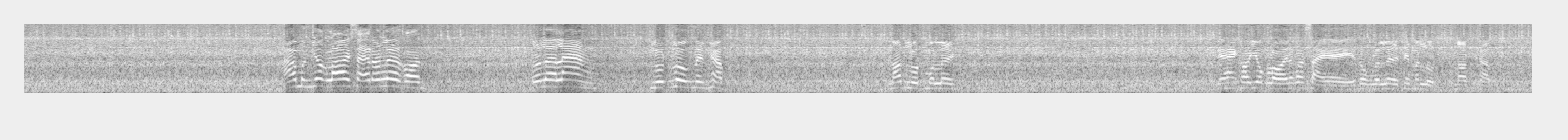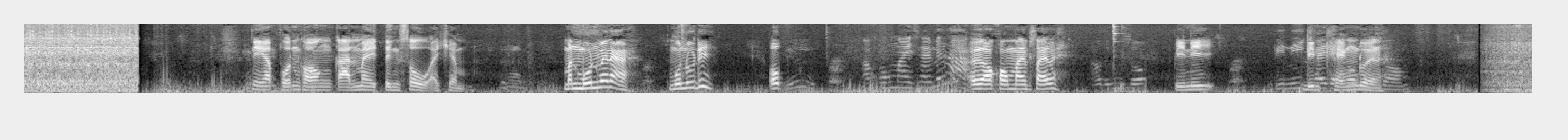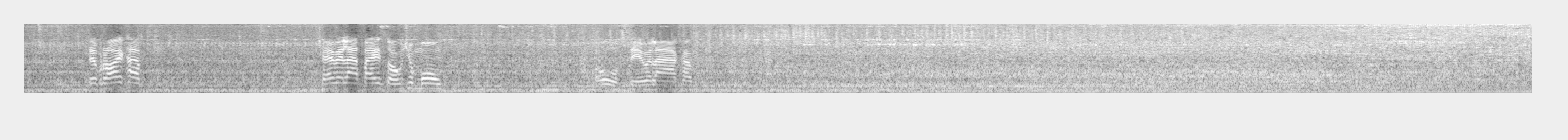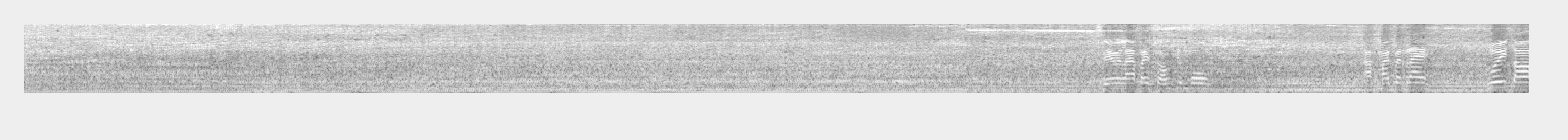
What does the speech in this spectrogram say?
เอามึงยกร้อยใส่โรลเลอร์ก่อนโรลเลอร์ล่างหลุดลูกหนึ่งครับน็อตหลุดหมดเลยเดี๋ยวให้เขายกลอยแล้วก็ใส่ลงโรลเลอร์ที่มันหลุดน็อตครับ นี่ครับผลของการไม่ตึงโซ่ไอเชมมันหมุนไหมน่ะหมุนดูดิอบเอาของใหม่ใช้ไหมล่ะเออเอาของมันใส่ไปเอาถึงที่สองปีนี้ปีนี้ดินแข็งด้วยนะใช้แต่ของมือสองเรียบร้อยครับ ใช้เวลาไปสองชั่วโมง โอ้ เสียเวลาครับ เสียเวลาไป สองชั่วโมงอะไม่เป็นไรลุยต่อ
